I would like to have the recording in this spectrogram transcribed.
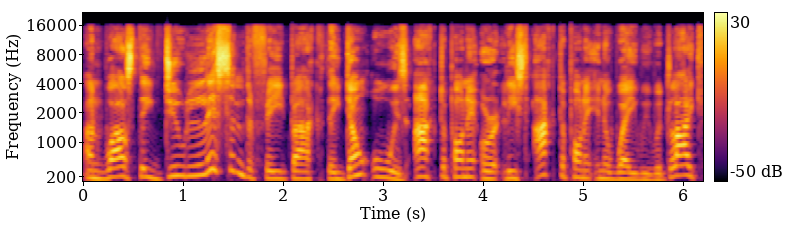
And whilst they do listen to feedback, they don't always act upon it or at least least act upon it in a way we would like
